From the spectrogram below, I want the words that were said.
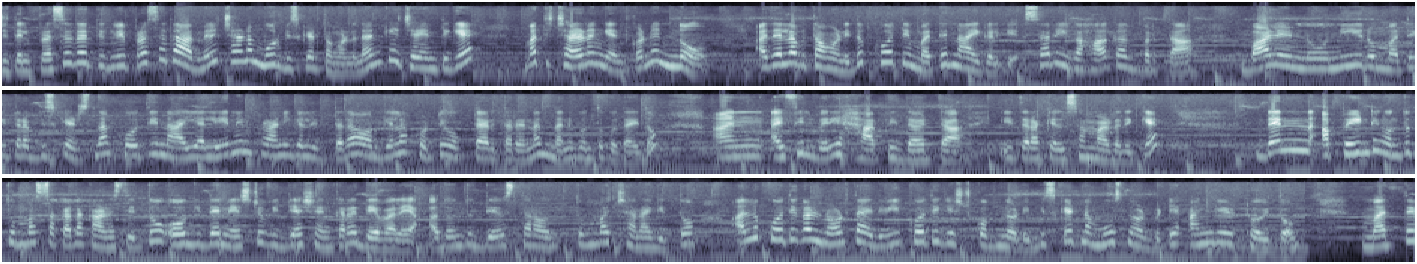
ಜೊತೆಲಿ ಪ್ರಸಾದ ತಿದ್ವಿ. ಪ್ರಸಾದ ಆದ್ಮೇಲೆ ಚರಣ ಮೂರು ಬಿಸ್ಕೆಟ್ ತಗೊಂಡೆ ನನಗೆ ಜಯಂತಿಗೆ ಮತ್ತೆ ಚರಣಂಗೆ ಅಂದ್ಕೊಂಡೆ ನೋ ಅದೆಲ್ಲ ತಗೊಂಡಿದ್ದು ಕೋತಿ ಮತ್ತೆ ನಾಯಿಗಳಿಗೆ. ಸರ್, ಈಗ ಹಾಗಾಗಿ ಬರ್ತಾ, ಬಾಳೆಹಣ್ಣು, ನೀರು ಮತ್ತೆ ಈ ಥರ ಬಿಸ್ಕೆಟ್ಸ್ನ ಕೋತಿ ನಾಯಿ ಅಲ್ಲಿ ಏನೇನು ಪ್ರಾಣಿಗಳಿರ್ತಾರೆ ಅವ್ರಿಗೆಲ್ಲ ಕೊಟ್ಟು ಹೋಗ್ತಾ ಇರ್ತಾರೆ ಅನ್ನೋದು ನನಗಂತೂ ಗೊತ್ತಾಯಿತು. And I feel very happy that ಈ ಥರ ಕೆಲಸ ಮಾಡೋದಕ್ಕೆ. ದೆನ್ ಆ ಪೇಂಟಿಂಗ್ ಅಂತೂ ತುಂಬ ಸಖತ್ತ ಕಾಣಿಸ್ತಿತ್ತು. ಹೋಗಿದ್ದೆ ನೆಕ್ಸ್ಟ್ ವಿದ್ಯಾಶಂಕರ ದೇವಾಲಯ. ಅದೊಂದು ದೇವಸ್ಥಾನ ಒಂದು ತುಂಬ ಚೆನ್ನಾಗಿತ್ತು. ಅಲ್ಲಿ ಕೋತಿಗಳು ನೋಡ್ತಾ ಇದ್ವಿ. ಕೋತಿಗೆ ಎಷ್ಟು ಕೊಬ್ಬು ನೋಡಿ, ಬಿಸ್ಕೆಟ್ನ ಮೂಸ್ ನೋಡ್ಬಿಟ್ಟು ಹಂಗೆ ಇಟ್ಟು ಹೋಯ್ತು. ಮತ್ತೆ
